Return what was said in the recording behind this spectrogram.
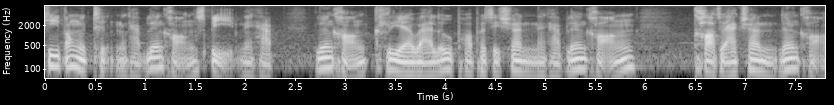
ที่ต้องนึกถึงนะครับเรื่องของ speed นะครับเรื่องของ clear value proposition นะครับเรื่องของ call to action เรื่องของ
